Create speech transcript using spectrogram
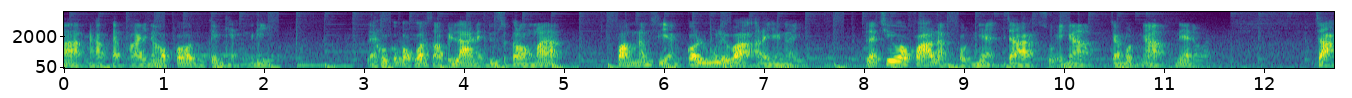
มากนะครับ แต่ภายนอกก็ดูเข้มแข็งดีหลายคนก็บอกว่าสาวเบลล่าเนี่ยดูสตรองมาก ฟังน้ำเสียงก็รู้เลยว่าอะไรยังไง และเชื่อว่าฟ้าหลังฝนเนี่ยจะสวยงามจะงดงามแน่นอน จาก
